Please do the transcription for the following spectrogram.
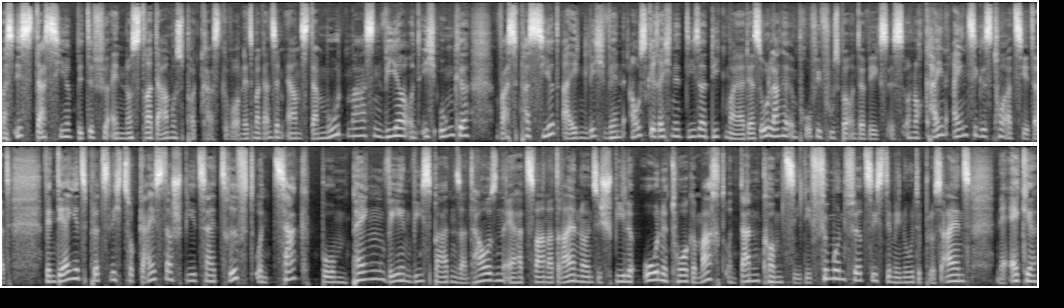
Was ist das hier bitte für ein Nostradamus-Podcast geworden? Jetzt mal ganz im Ernst. Da mutmaßen wir und ich Unke, was passiert eigentlich, wenn ausgerechnet dieser Diekmeyer, der so lange im Profifußball unterwegs ist und noch kein einziges Tor erzielt hat, wenn der jetzt plötzlich zur Geisterspielzeit trifft und zack, bum, peng, Wien, Wiesbaden, Sandhausen, er hat 293 Spiele ohne Tor gemacht und dann kommt sie, die 45. Minute plus eins, eine Ecke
